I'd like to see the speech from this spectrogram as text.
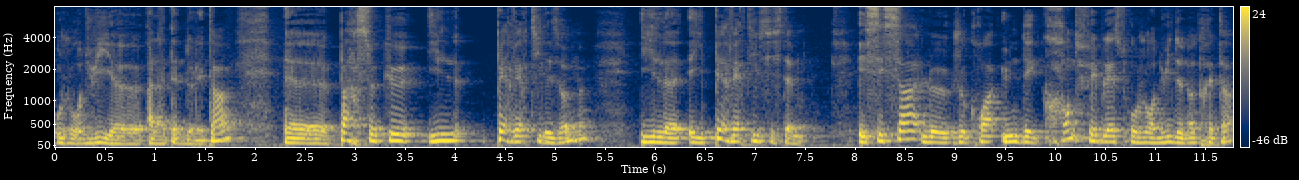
aujourd'hui à la tête de l'État parce que il pervertit les hommes il, et il pervertit le système. Et c'est ça, le, je crois, une des grandes faiblesses aujourd'hui de notre État,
